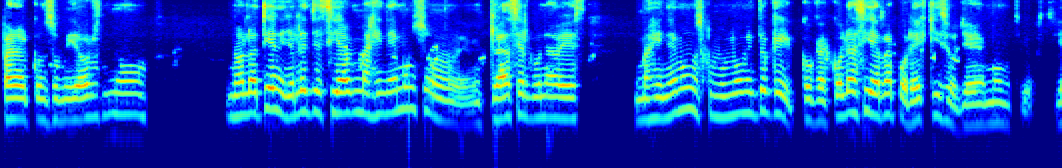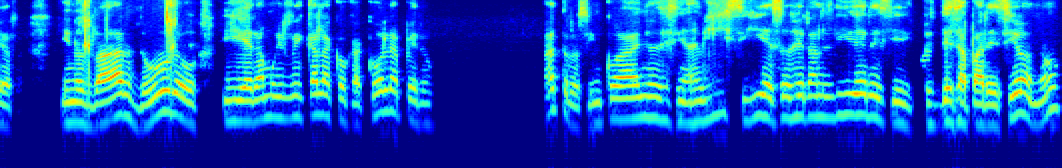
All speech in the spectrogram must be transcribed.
para el consumidor no, no la tiene. Yo les decía, imaginemos en clase alguna vez Imaginemos como un momento que Coca-Cola cierra por X o Y cierra, y nos va a dar duro, y era muy rica la Coca-Cola, pero cuatro o cinco años decían, y sí, esos eran líderes y pues desapareció, ¿no?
